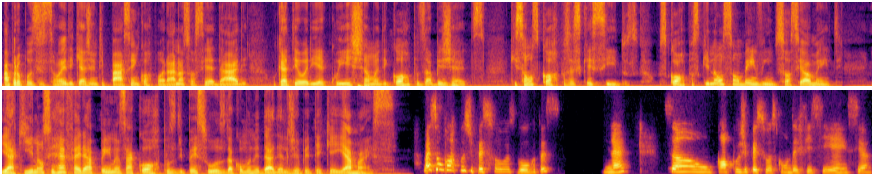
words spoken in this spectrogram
A proposição é de que a gente passe a incorporar na sociedade o que a teoria queer chama de corpos abjetos, que são os corpos esquecidos, os corpos que não são bem-vindos socialmente. E aqui não se refere apenas a corpos de pessoas da comunidade LGBTQIA. Mas são corpos de pessoas gordas, né? São corpos de pessoas com deficiência,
